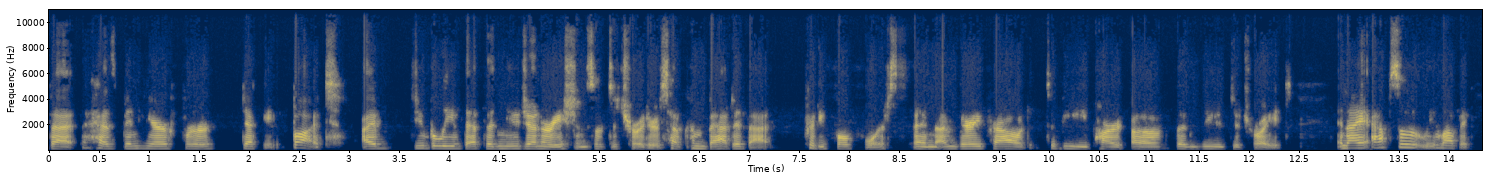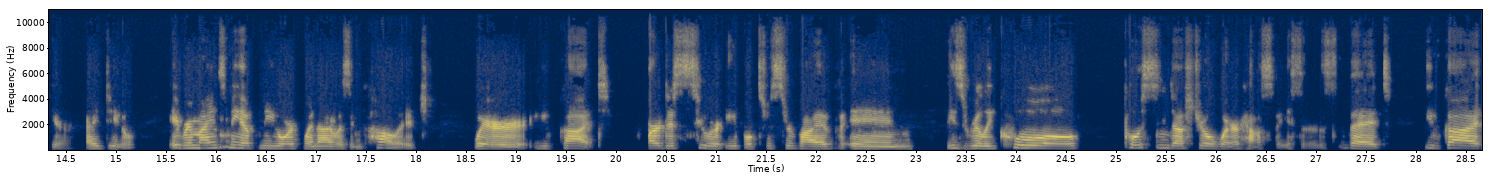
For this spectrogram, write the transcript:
that has been here for decades. But I do believe that the new generations of Detroiters have combated that pretty full force. And I'm very proud to be part of the new Detroit. And I absolutely love it here. I do. It reminds me of New York when I was in college, where you've got artists who are able to survive in these really cool post industrial warehouse spaces, that you've got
